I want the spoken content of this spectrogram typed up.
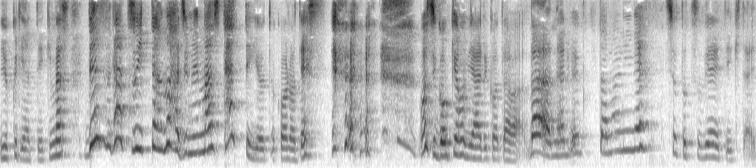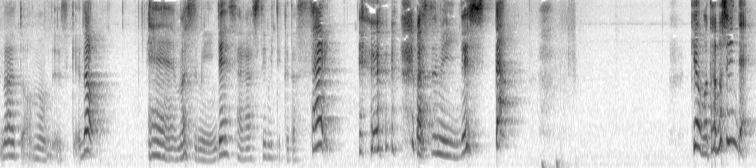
ゆっくりやっていきます。ですが、ツイッターも始めましたっていうところです。もしご興味ある方は、まあ、なるべくたまにね、ちょっとつぶやいていきたいなとは思うんですけど、えー、マスミンで探してみてください。マスミンでした。今日も楽しんで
